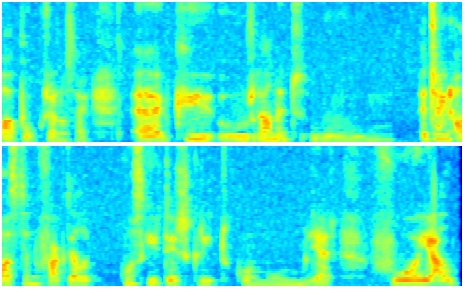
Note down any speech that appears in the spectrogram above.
ou há pouco, já não sei, uh, que os, realmente o, a Jane Austen, o facto dela conseguir ter escrito como mulher foi algo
